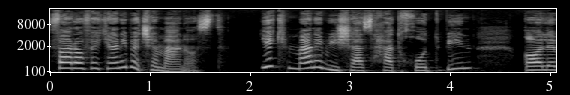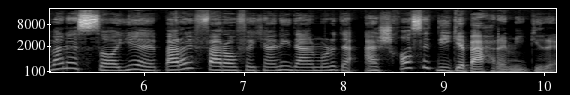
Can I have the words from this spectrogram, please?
فرافکنی به چه معناست؟ یک من بیش از حد خودبین غالبا از سایه برای فرافکنی در مورد اشخاص دیگه بهره می‌گیره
